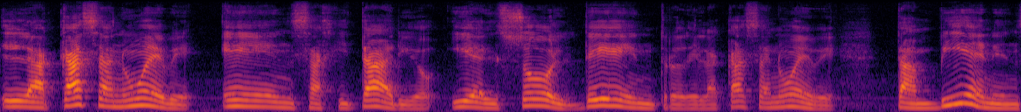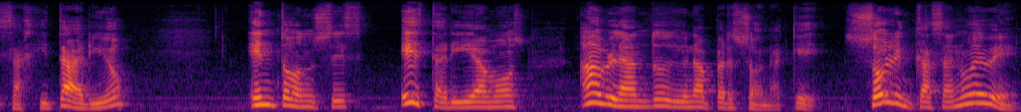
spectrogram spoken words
la casa 9 en Sagitario y el Sol dentro de la casa 9 también en Sagitario, entonces estaríamos hablando de una persona que Sol en casa 9,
